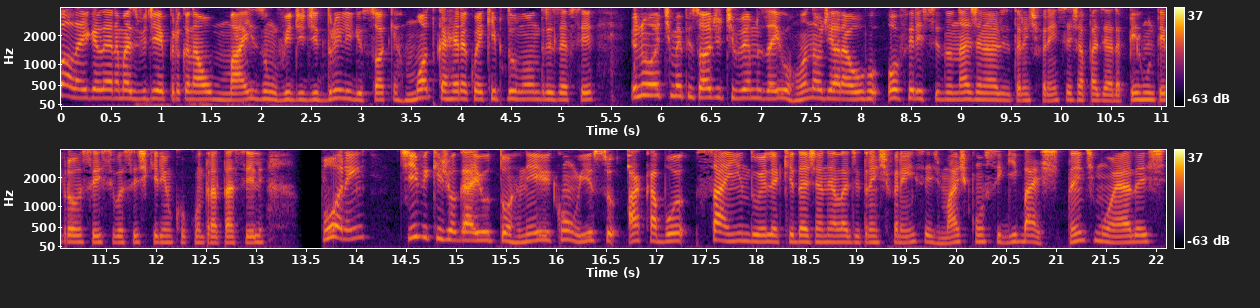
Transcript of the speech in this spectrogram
Fala aí galera, mais um vídeo aí pro canal, mais um vídeo de Dream League Soccer, modo carreira com a equipe do Londres FC. E no último episódio tivemos aí o Ronald Araújo oferecido na janela de transferências. Rapaziada, perguntei pra vocês se vocês queriam que eu contratasse ele, porém tive que jogar aí o torneio e com isso acabou saindo ele aqui da janela de transferências, mas consegui bastante moedas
